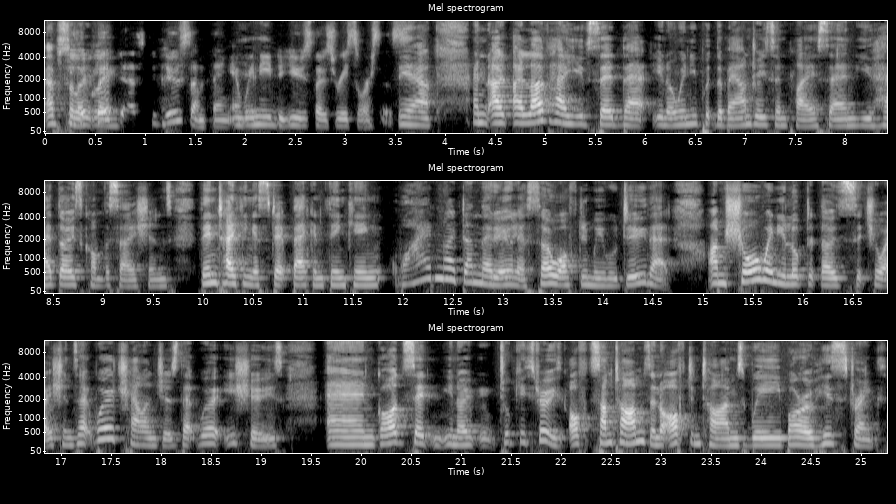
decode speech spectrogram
absolutely. us to do something and we need to use those resources. Yeah. And I, I love how you've said that, you know, when you put the boundaries in place and you had those conversations, then taking a step back and thinking, why hadn't I done that earlier? So often we will do that. I'm sure when you looked at those situations that were challenges, that were issues, and God said, you know, took you through. Sometimes and oftentimes we borrow His strength.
